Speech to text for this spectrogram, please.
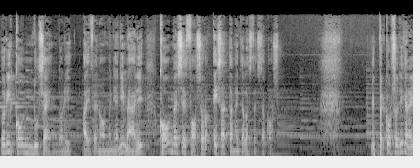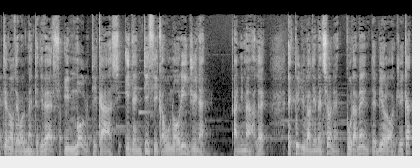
riconducendoli ai fenomeni animali come se fossero esattamente la stessa cosa. Il percorso di Canetti è notevolmente diverso, in molti casi identifica un'origine animale e quindi una dimensione puramente biologica,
